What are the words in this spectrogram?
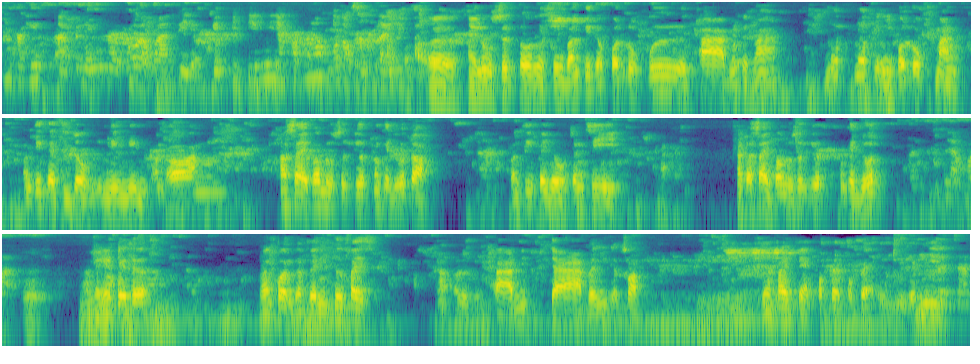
ถ้าเฮ็ดอะเป็นยังไงเพราะว่าว่าสิเป็นพิธีที่ยังเขาว่าเราก็ต้องสนใจเออ ให้รู้สึกตัวก็คือ บางที่ก็คนลุกวื้อพามันขึ้นมาเมื่อเมื่อที่นี่คนลุกมั่งบางที่ก็สิโยกนิ่มๆอ่อนๆถ้าใส่ก็รู้สึกยุดมันก็ยุดดอกบางที่ก็โยกจังซี่ถ้าก็ใส่ก็รู้สึกยุดมันก็ยุดอยากว่าเออนั่นแหละเฮ็ดไปเถอะบางคนก็เป็นคือไฟเอาผ่านจ้าไปนี่ก็ช็อตแต่ไฟแตกก็แปะก็แปะอย่างนี้เกิดจาก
